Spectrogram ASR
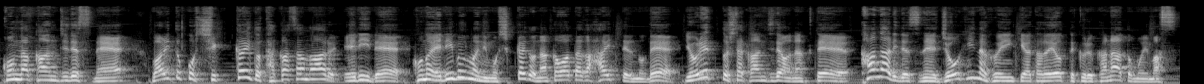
こんな感じですね。割とこうしっかりと高さのある襟で、この襟部分にもしっかりと中綿が入ってるので、よれっとした感じではなくて、かなりですね、上品な雰囲気が漂ってくるかなと思います。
